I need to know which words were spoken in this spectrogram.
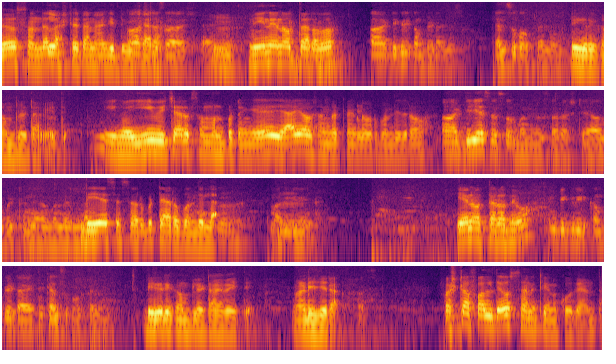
ದೇವಸ್ಥಾನದಲ್ಲಿ ಅಷ್ಟೇ ತಾನೇ ಆಗಿದ್ದು ವಿಚಾರ. ಅಷ್ಟೇ. ಸರ್ ಅಷ್ಟೇ ನೀನೇನು ಹೋಗ್ತಾ ಓದ್ತಾ ಇರೋದು? ಡಿಗ್ರಿ ಕಂಪ್ಲೀಟ್ ಆಗಿದೆ ಸರ್ ಕೆಲ್ಸಕ್ಕೆ ಹೋಗ್ತಾ ಇದ್ದೀನಿ. ಡಿಗ್ರಿ ಕಂಪ್ಲೀಟ್ ಆಗೈತೆ. ಈಗ ಈ ವಿಚಾರಕ್ಕೆ ಸಂಬಂಧಪಟ್ಟಂಗೆ ಯಾವ್ಯಾವ ಸಂಘಟನೆಗಳವ್ರು ಬಂದಿದ್ರು? ಡಿ ಎಸ್ ಎಸ್ ಅವ್ರು ಬಂದಿದ್ರು ಸರ್ ಅಷ್ಟೇ ಅವ್ರು ಬಿಟ್ಟು ಯಾರು ಬಂದಿಲ್ಲ. ಡಿ ಎಸ್ ಎಸ್ ಅವ್ರು ಬಿಟ್ಟು ಯಾರು ಬಂದಿಲ್ಲ? ಏನು ಓದ್ತಾ ಇರೋದು ನೀವು? ಡಿಗ್ರಿ ಕಂಪ್ಲೀಟ್ ಆಗೈತೆ ಕೆಲ್ಸಕ್ಕೆ ಹೋಗ್ತಾ ಇದ್ದೀನಿ. ಡಿಗ್ರಿ ಕಂಪ್ಲೀಟ್ ಆಗೈತೆ. ಮಾಡಿದ್ದೀರಾ? ಫಸ್ಟ್ ಆಫ್ ಆಲ್ ದೇವಸ್ಥಾನಕ್ಕೆ ಏನು ಹೋದೆ ಅಂತ?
